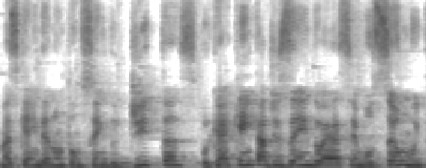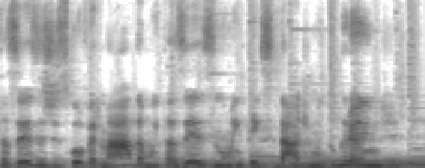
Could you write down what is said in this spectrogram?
mas que ainda não estão sendo ditas, porque é quem está dizendo essa emoção muitas vezes desgovernada, muitas vezes numa intensidade muito grande.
